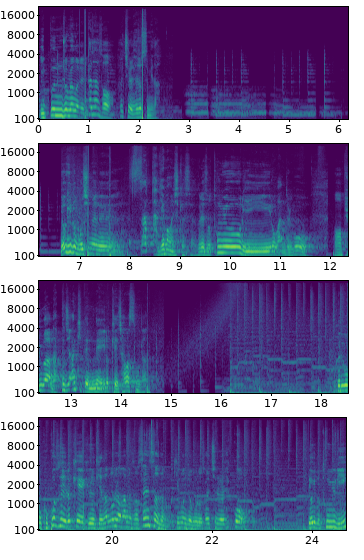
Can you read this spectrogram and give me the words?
이쁜 조명을 찾아서 설치를 해줬습니다 여기도 보시면은 싹 다 개방을 시켰어요. 그래서 통유리로 만들고 어, 뷰가 나쁘지 않기 때문에 이렇게 잡았습니다. 그리고 곳곳에 이렇게 그 계단 올라가면서 센서 등 기본적으로 설치를 했고 여기도 통유리.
